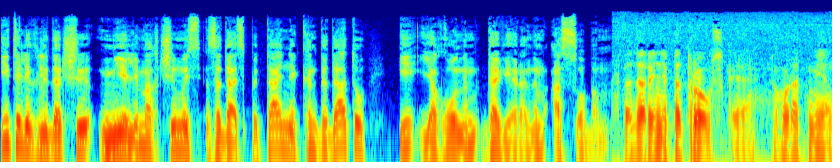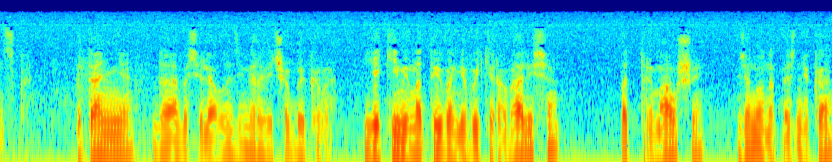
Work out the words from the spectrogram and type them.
і тэлегледачы мелі магчымасць задаць пытанне кандыдату і ягоным давераным асобам. Падарыня пятроўская город менск. Пытанне да васіля владимировича быкова. Якімі матывамі вы кіраваліся падтрымаўшы зянона пазняка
